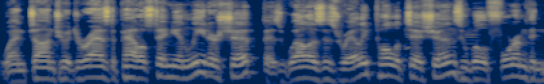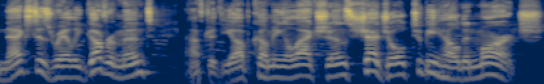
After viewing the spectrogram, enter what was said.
went on to address the Palestinian leadership as well as Israeli politicians who will form the next Israeli government after the upcoming elections scheduled to be held in March.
